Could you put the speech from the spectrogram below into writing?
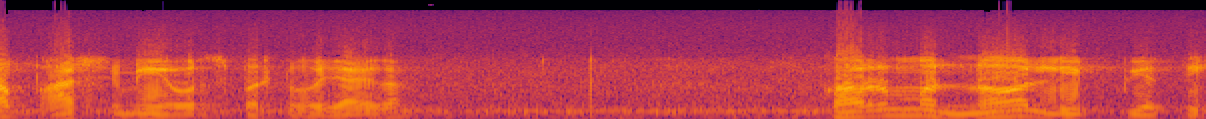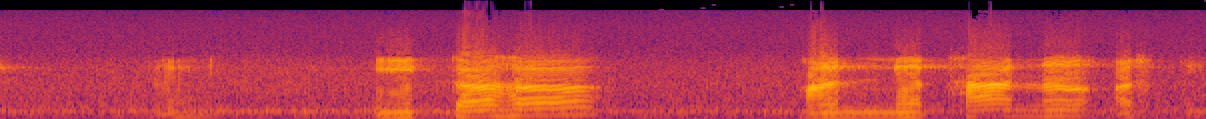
अब भाष्य में और स्पष्ट हो जाएगा। कर्म न लिप्यते। इत अन्यथा न अस्ति।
